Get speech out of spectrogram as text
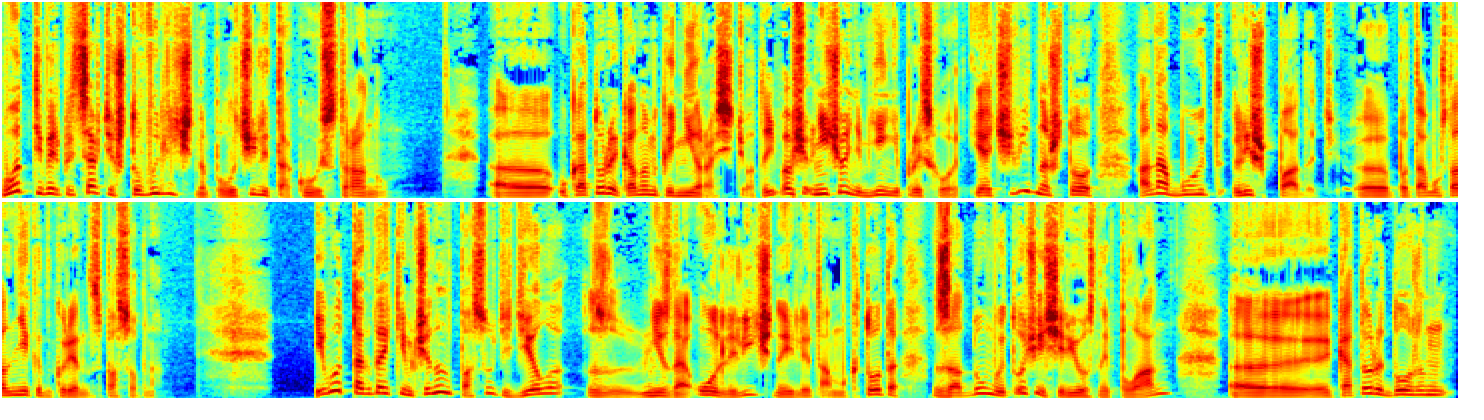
Вот теперь представьте, что вы лично получили такую страну. Э, у которой экономика не растет. И вообще ничего в ней не происходит. И очевидно, что она будет лишь падать, э, потому что она не конкурентоспособна. И вот тогда Ким Чен Ын, по сути дела, не знаю, он ли лично или там кто-то задумывает очень серьезный план, э, который должен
